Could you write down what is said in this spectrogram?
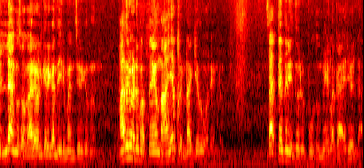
എല്ലാം അങ്ങ് സ്വകാര്യവൽക്കരിക്കാൻ തീരുമാനിച്ചിരിക്കുന്നത്. അതിനുവേണ്ടി പ്രത്യേകം നയമൊക്കെ ഉണ്ടാക്കിയത് പോലെയുണ്ട്. സത്യത്തിൽ ഇതൊരു പുതുമയുള്ള കാര്യമല്ല.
